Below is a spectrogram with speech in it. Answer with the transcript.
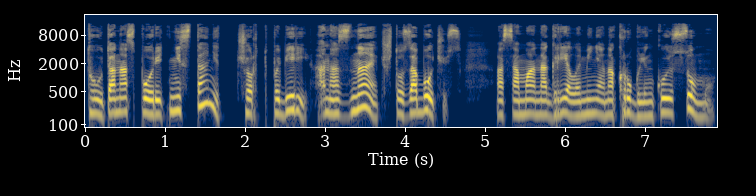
Тут она спорить не станет, черт побери. Она знает, что забочусь а сама нагрела меня на кругленькую сумму.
